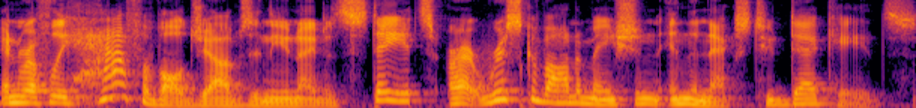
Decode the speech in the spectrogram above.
And roughly half of all jobs in the United States are at risk of automation in the next two decades.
